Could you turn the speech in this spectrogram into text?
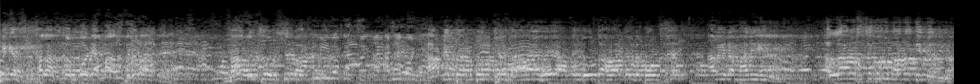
ঠিক আছে। খালাস তোর বইটা পাস করে বাদ দে। মা বলছে বসে বাদ দে। আপনি তার পক্ষে দাঁড়ায় হয়ে আপনি বলতে আমার কাছে বলছেন আমি এটা মানি না। আল্লাহ রাস্তা কোনো বাধা দিবেন না।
